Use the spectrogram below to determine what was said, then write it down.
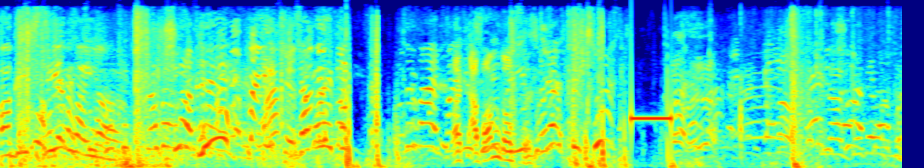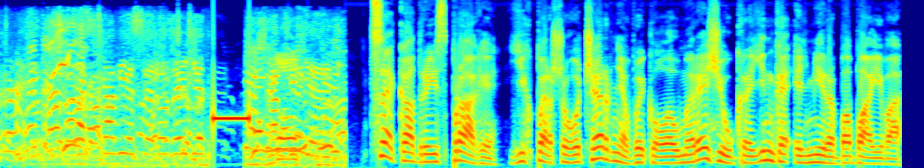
Агресивная. Так, а вам досить. Це кадри із Праги. Їх 1 червня виклала у мережі українка Ельміра Бабаєва.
